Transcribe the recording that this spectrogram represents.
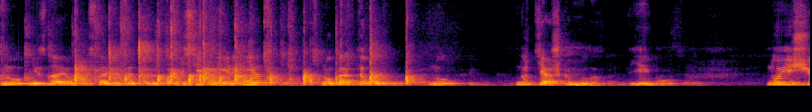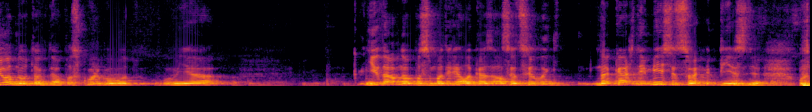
Ну, не знаю, вам станет это повеселее или нет, но как-то вот, ну, ну тяжко было, ей-богу. Ну, еще одно тогда, поскольку вот у меня недавно посмотрел, оказался целый на каждый месяц своя песня. Вот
